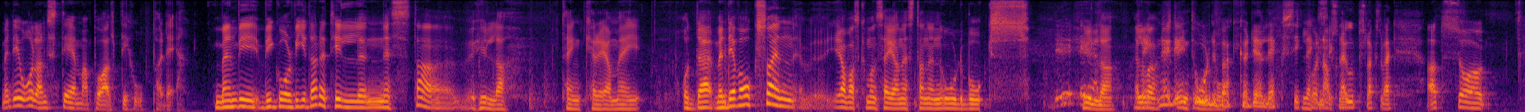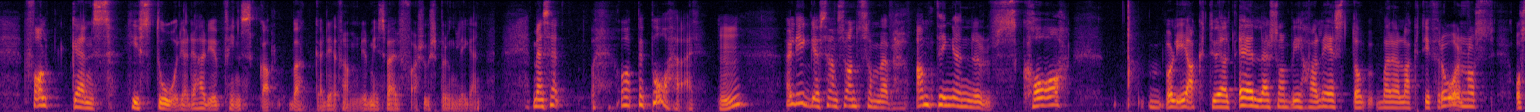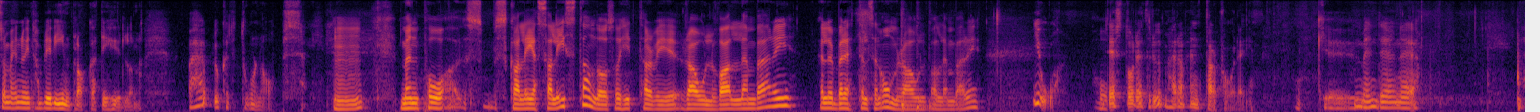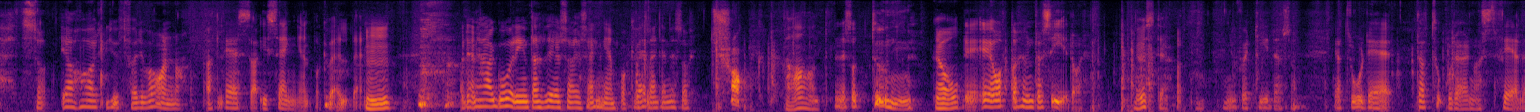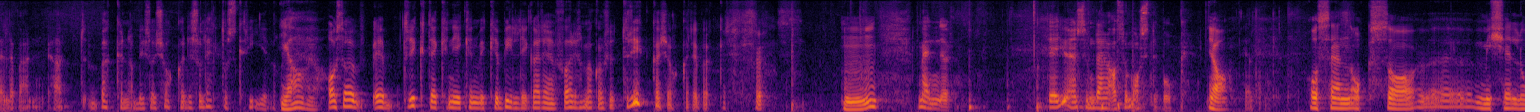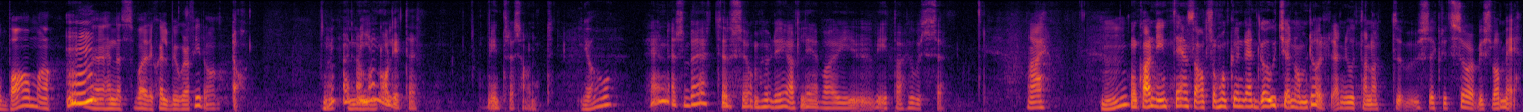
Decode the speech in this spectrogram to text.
Men det är Ålands tema på alltihopa det. Men vi, vi går vidare till nästa hylla, tänker jag mig. Och där, men det var också en, ja vad ska man säga, nästan en ordbokshylla? Eller nej, nej, det är inte ordböcker, det är lexikon, lexikon. sådana uppslagsverk. Alltså folkens historia, det här är ju finska böcker, det är från min svärfars ursprungligen. Men sen uppe på här, mm. här ligger sen sånt som antingen ska bli aktuellt eller som vi har läst och bara lagt ifrån oss och som ännu inte har blivit inplockat i hyllorna. Och här brukar det torna upp sig. Mm. Men på ska läsa-listan då så hittar vi Raoul Wallenberg eller berättelsen om Raoul Wallenberg. Jo, och, det står ett rum här och väntar på dig. Och, uh, Men den är... Så jag har ju för vana att läsa i sängen på kvällen. Mm. Och den här går inte att läsa i sängen på kvällen, den är så tjock. Ah. Den är så tung. Ja. Det är 800 sidor. Just det. Nu för tiden så. Jag tror det är datorernas fel eller att böckerna blir så tjocka, det är så lätt att skriva. Ja, ja. Och så är trycktekniken mycket billigare än förr, så man kan också trycka tjockare böcker. Mm. Men eh, det är ju en sån där alltså måste-bok. Ja. Helt enkelt. Och sen också eh, Michelle Obama, Mm. eh, hennes vad är det, självbiografi då? Ja. Mm, Den var nog lite intressant. Ja, Hennes berättelse om hur det är att leva i Vita huset. Nej, mm. hon kan inte ens alltså, hon kunde inte gå ut genom dörren utan att uh, Secret Service var med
